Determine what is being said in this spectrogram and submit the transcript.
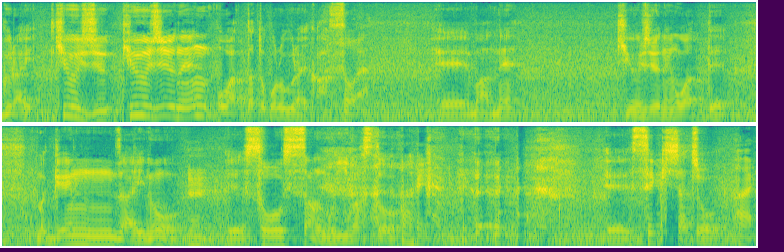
ぐらい。90, 90年終わったところぐらいか。そうや。えー、まあね。90年終わって、まあ、現在の、えー総資産を言いますと、はい えー関社長、はい。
